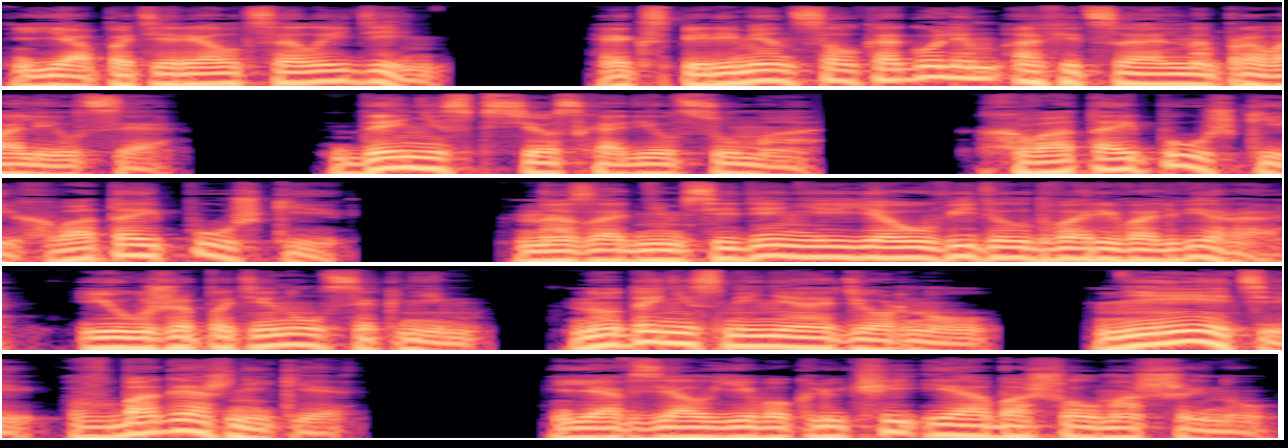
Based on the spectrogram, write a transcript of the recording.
Я потерял целый день. Эксперимент с алкоголем официально провалился. Деннис все сходил с ума. «Хватай пушки, хватай пушки!» На заднем сиденье я увидел два револьвера и уже потянулся к ним, но Деннис меня одернул. «Не эти, в багажнике!» Я взял его ключи и обошел машину.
